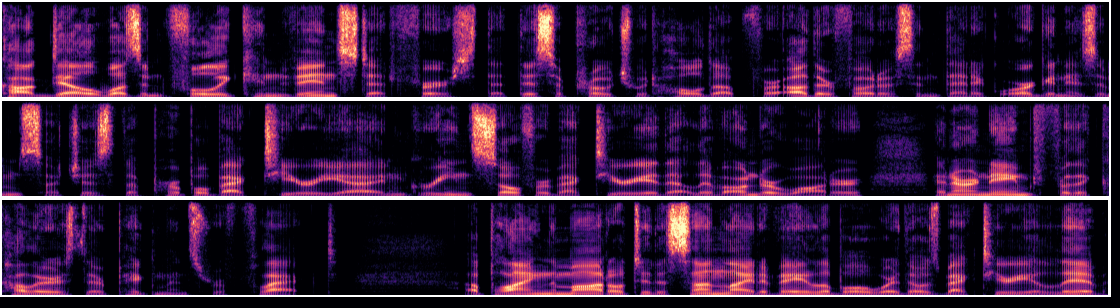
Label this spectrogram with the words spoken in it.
Cogdell wasn't fully convinced at first that this approach would hold up for other photosynthetic organisms, such as the purple bacteria and green sulfur bacteria that live underwater and are named for the colors their pigments reflect. Applying the model to the sunlight available where those bacteria live,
